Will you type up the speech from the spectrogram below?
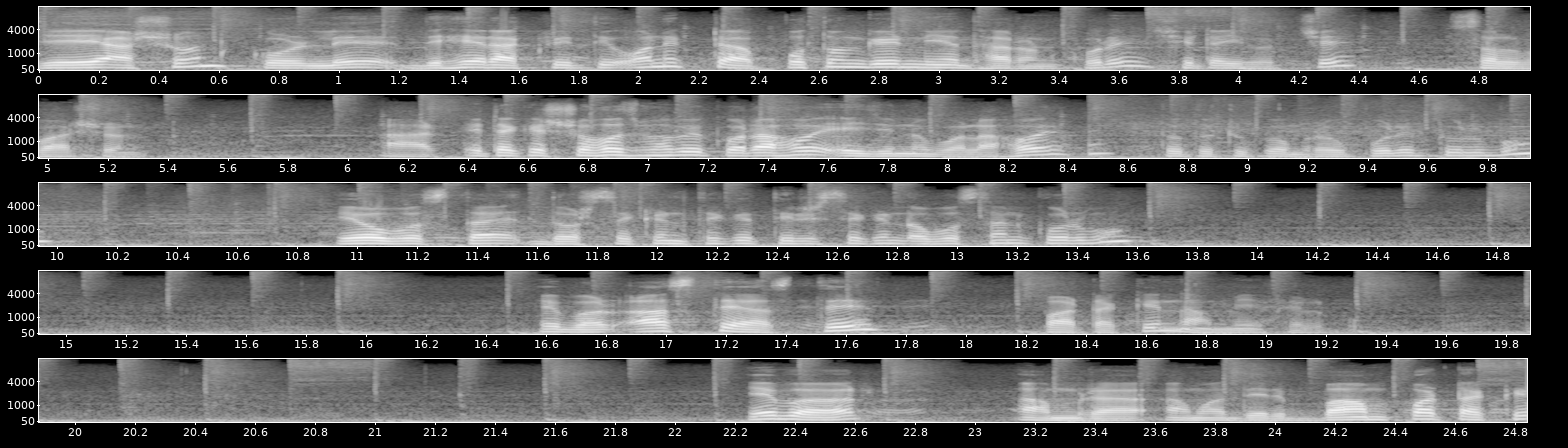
যে আসন করলে দেহের আকৃতি অনেকটা পতঙ্গের নিয়ে ধারণ করে, সেটাই হচ্ছে সলবাসন আর এটাকে সহজভাবে করা হয়, এই জন্য বলা হয়, ততটুকু আমরা উপরে তুলব। এ অবস্থায় দশ সেকেন্ড থেকে তিরিশ সেকেন্ড অবস্থান করব। এবার আস্তে আস্তে পাটাকে নামিয়ে ফেলব। এবার আমরা আমাদের বাম পাটাকে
